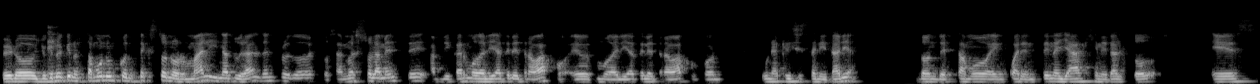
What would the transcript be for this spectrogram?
pero yo creo que no estamos en un contexto normal y natural dentro de todo esto. O sea, no es solamente aplicar modalidad teletrabajo, es modalidad teletrabajo con una crisis sanitaria, donde estamos en cuarentena ya general todos. Es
